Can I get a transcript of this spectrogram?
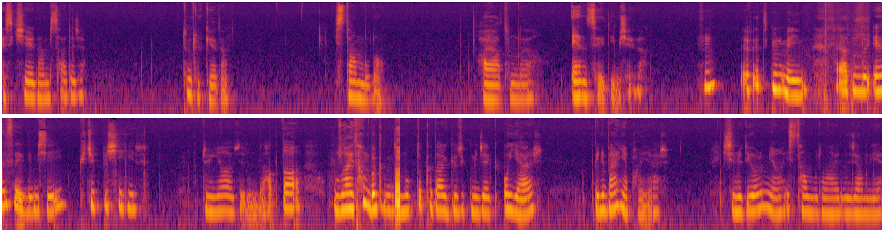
Eskişehir'den mi sadece? Tüm Türkiye'den. İstanbul'dan. Hayatımda en sevdiğim şeyden. evet gülmeyin. Hayatımda en sevdiğim şey küçük bir şehir. Dünya üzerinde. Hatta uzaydan bakılınca nokta kadar gözükmeyecek o yer beni ben yapan yer. Şimdi diyorum ya İstanbul'dan ayrılacağım diye.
